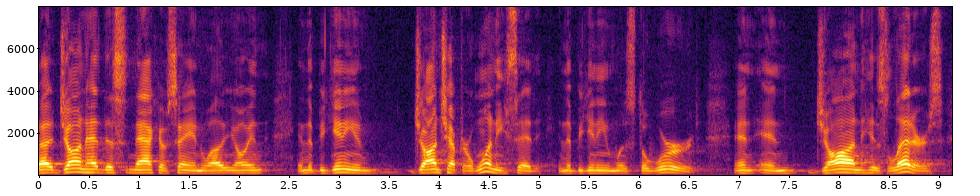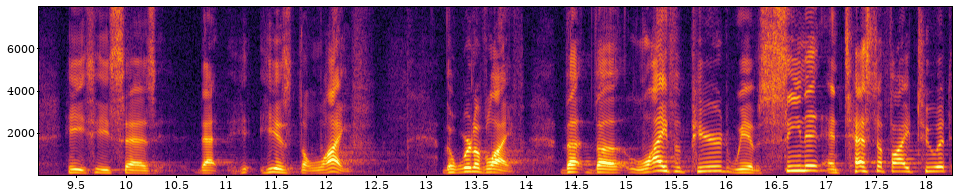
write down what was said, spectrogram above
Uh, John had this knack of saying, well, you know, in, in the beginning, in John chapter 1, he said, in the beginning was the Word. And in John, his letters, he, he says that he is the life, the Word of life. The, the life appeared, we have seen it and testified to it,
